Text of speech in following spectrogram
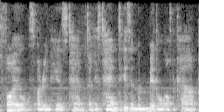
Files are in his tent, and his tent is in the middle of the camp.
